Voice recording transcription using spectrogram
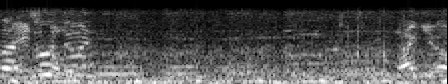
Nice one. Doen, doen. Dankjewel.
